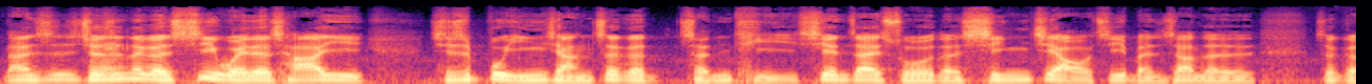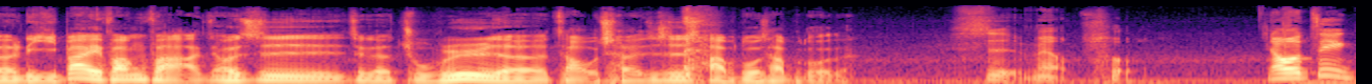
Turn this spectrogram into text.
但是就是那个细微的差异，其实不影响这个整体。现在所有的新教基本上的这个礼拜方法，或是这个主日的早晨是差不多差不多的，是没有错。然后我自己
